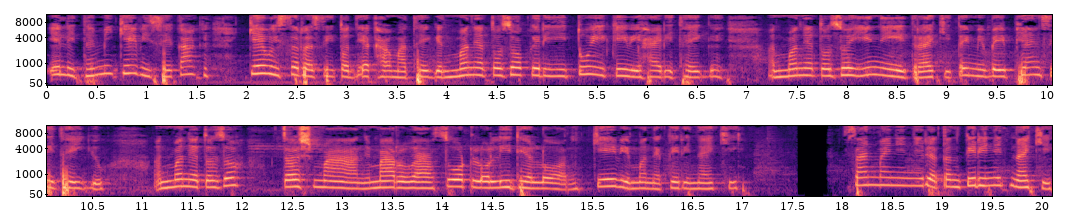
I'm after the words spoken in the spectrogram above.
એલી ધમી કેવી છે કાંક? કેવી સરસ ઈ તો દેખાવમાં થઈ ગઈ. મને તો જો કરી તું કેવી સારી થઈ ગઈ. અને મને તો જો એની જ રાખી તમે બે ફેન્સી થઈ ગયું. અને મને તો જો ચશ્મા અને મારો આ ચોટલો લીધેલો અને કેવી મને કરી નાખી. સાનમાની રે તને તેરીની જ નાખી.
